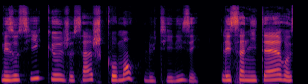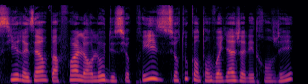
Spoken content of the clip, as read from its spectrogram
mais aussi que je sache comment l'utiliser. Les sanitaires aussi réservent parfois leur lot de surprises, surtout quand on voyage à l'étranger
